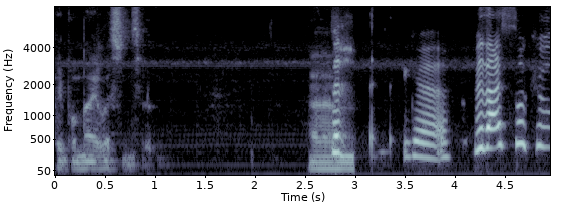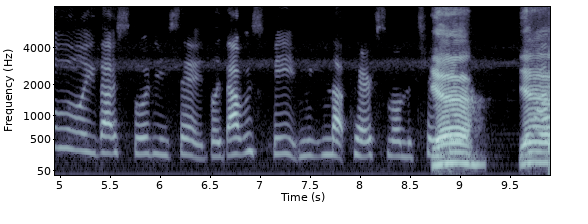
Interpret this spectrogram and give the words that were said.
people may listen to it. Um, but yeah, but that's so cool. Like that story you said, like that was fate meeting that person on the train. Yeah, yeah.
